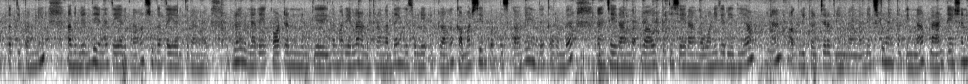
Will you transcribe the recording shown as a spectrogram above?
உற்பத்தி பண்ணி அதிலேருந்து என்ன தயாரிக்கிறாங்க? சுகர் தயாரிக்கிறாங்க. அப்புறம் நிறைய காட்டன் மில்க்கு இந்த மாதிரி எல்லாம் அனுப்புகிறாங்க அதான் இங்கே சொல்லியிருக்காங்க. கமர்ஷியல் பர்பஸ்க்காக இந்த கரும்பை செய்கிறாங்க உற்பத்தி செய்கிறாங்க வணிக ரீதியாக அக்ரிகல்ச்சர் அப்படிங்கிறாங்க. நெக்ஸ்ட் ஒன் பார்த்திங்கன்னா பிளான்டேஷன்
